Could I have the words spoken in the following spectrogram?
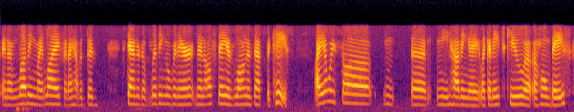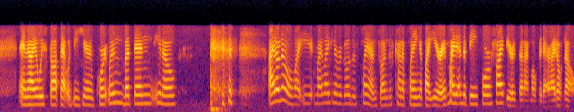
and I'm loving my life and I have a good standard of living over there, then I'll stay as long as that's the case. I always saw uh, me having a like an HQ, a, a home base, and I always thought that would be here in Portland. But then, you know, I don't know. My my life never goes as planned, so I'm just kind of playing it by ear. It might end up being four or five years that I'm over there. I don't know.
